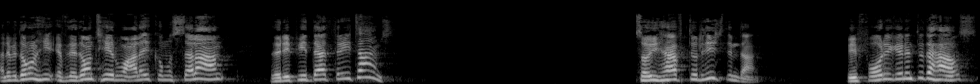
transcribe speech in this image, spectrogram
And if they don't hear, if they don't hear Wa alaikum assalam, they repeat that three times. So you have to teach them that. Before you get into the house,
